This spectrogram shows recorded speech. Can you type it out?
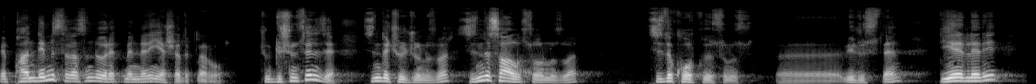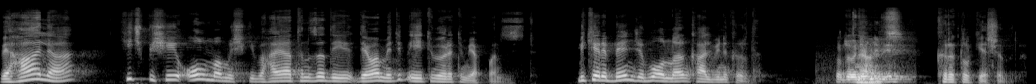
ve pandemi sırasında öğretmenlerin yaşadıkları oldu. Çünkü düşünsenize sizin de çocuğunuz var, sizin de sağlık sorunuz var. Siz de korkuyorsunuz e, virüsten. Diğerleri ve hala hiçbir şey olmamış gibi hayatınıza de- devam edip eğitim öğretim yapmanızı istiyor. Bir kere bence bu onların kalbini kırdı. Burada önemli bir kırıklık yaşadılar.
